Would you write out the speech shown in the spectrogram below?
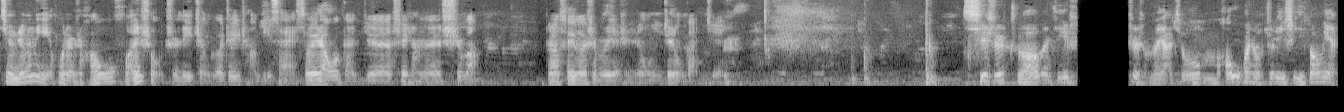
竞争力，或者是毫无还手之力。整个这一场比赛，所以让我感觉非常的失望。不知道飞哥是不是也是这种这种感觉？其实主要问题是是什么呀？就毫无还手之力是一方面，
